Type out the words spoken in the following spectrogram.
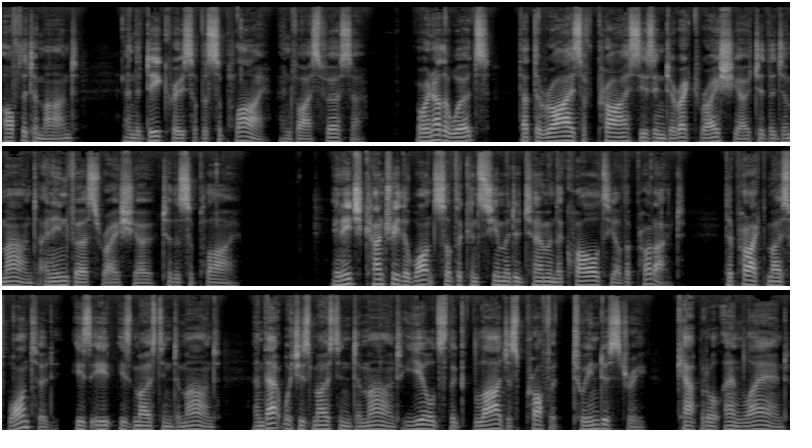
of the demand and the decrease of the supply, and vice versa. Or, in other words, that the rise of price is in direct ratio to the demand and inverse ratio to the supply. In each country, the wants of the consumer determine the quality of the product. The product most wanted is, is most in demand, and that which is most in demand yields the largest profit to industry, capital, and land,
